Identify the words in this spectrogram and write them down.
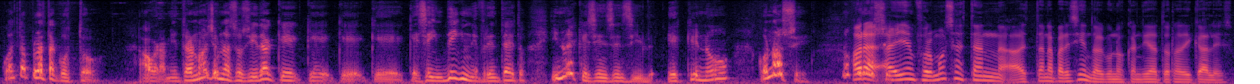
¿Cuánta plata costó? Ahora, mientras no haya una sociedad que, que se indigne frente a esto, y no es que sea insensible, es que no conoce. Ahora, ahí en Formosa están, están apareciendo algunos candidatos radicales.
